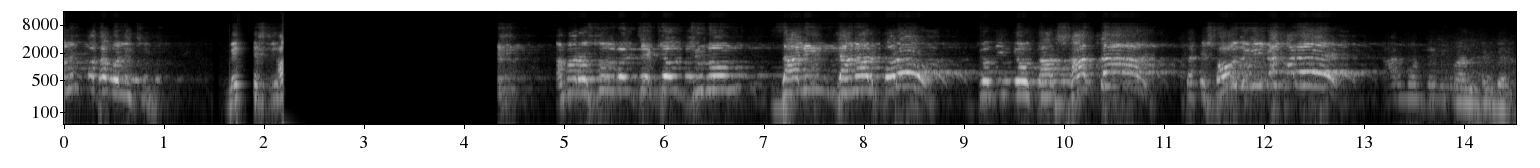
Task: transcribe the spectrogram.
অনেক কথা বলেছি। আমার রসুল বলছে কেউ জুলুম জালিম জানার পরেও যদি কেউ তার সাথ দেয় তাকে সহযোগিতা করে তার মধ্যে ইমান থাকবে না।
